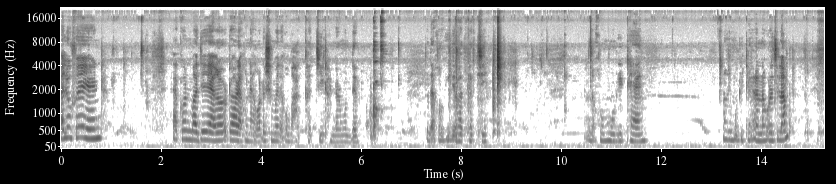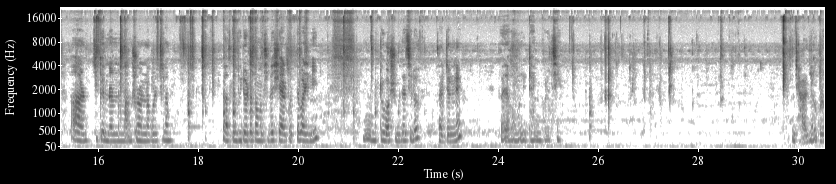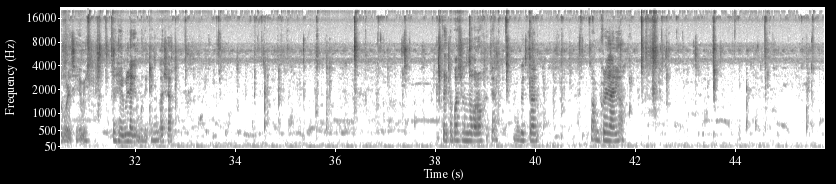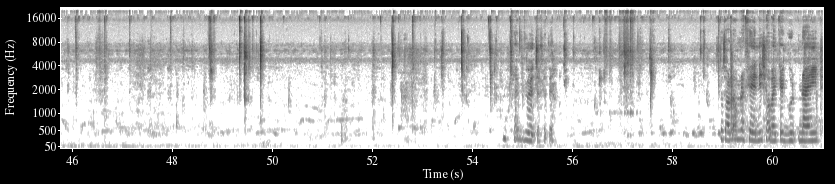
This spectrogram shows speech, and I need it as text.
Hello friend এখন বাজে এগারোটা আর এখন এগারোটার সময় দেখো ভাত খাচ্ছি ঠান্ডার মধ্যে। তো দেখো কী দিয়ে ভাত খাচ্ছি। দেখো মুরগির ঠ্যাং। আমি মুরগির ঠ্যাং রান্না করেছিলাম আর চিকেন রান্না মাংস রান্না করেছিলাম। আজকে ভিডিওটা তোমাদের সাথে শেয়ার করতে পারিনি। একটু অসুবিধা ছিল তার জন্যে। তো দেখো মুরগির ঠ্যাং করেছি। 잘 해결 버려서 해비 해빌라게 먹게 된 것이야. 그렇게 맛있는 거라 그때 모르겠다. 난 그런 게 아니야. 잘 비교해줘 그때. তো চলো আমরা খেয়ে নিই সবাইকে গুড নাইট।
